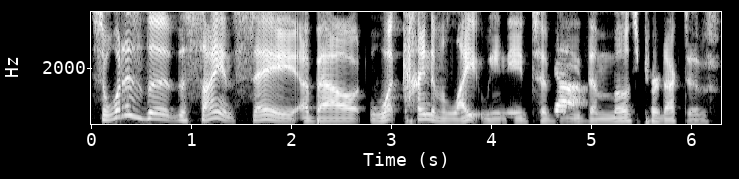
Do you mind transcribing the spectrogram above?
So what does the, the science say about what kind of light we need to yeah. be the most productive?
